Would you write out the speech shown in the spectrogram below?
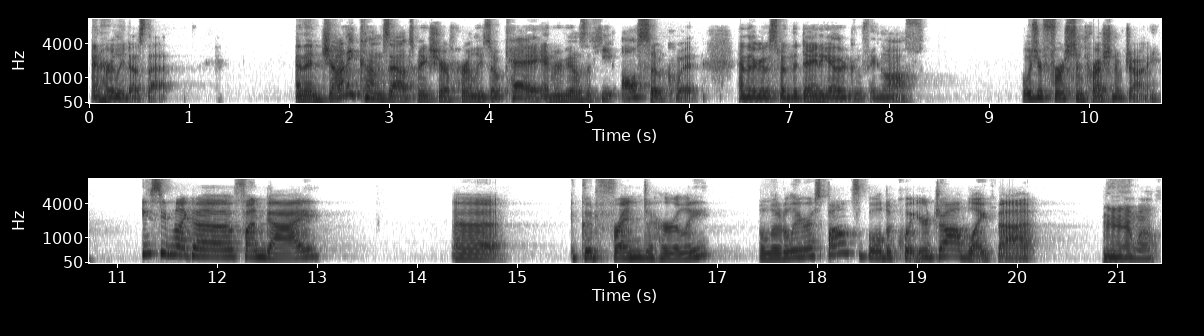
And Hurley does that. And then Johnny comes out to make sure if Hurley's okay and reveals that he also quit. And they're going to spend the day together goofing off. What was your first impression of Johnny? He seemed like a fun guy, uh, a good friend to Hurley. A little irresponsible to quit your job like that. Yeah, well.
